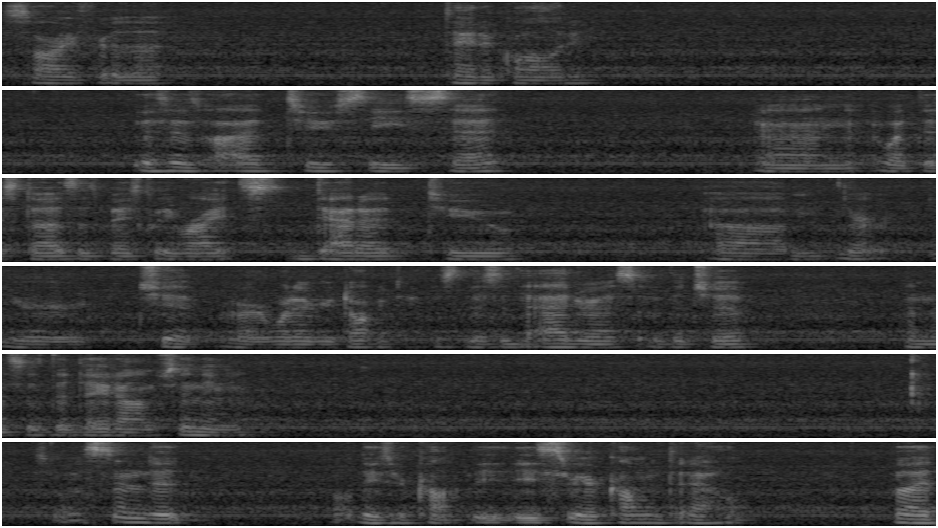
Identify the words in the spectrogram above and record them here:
Sorry for the data quality. This is I2C set and what this does is basically writes data to um, your your chip or whatever you're talking to. This, this is the address of the chip and this is the data I'm sending it. So I'll send it, well these are these three are commented out, but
